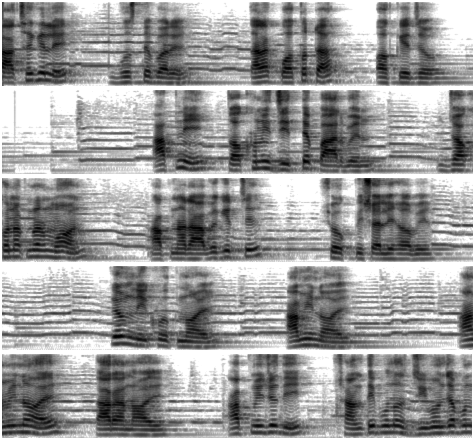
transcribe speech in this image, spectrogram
কাছে গেলে বুঝতে পারে তারা কতটা অকেজ। আপনি তখনই জিততে পারবেন যখন আপনার মন আপনার আবেগের চেয়ে শক্তিশালী হবে। কেউ নিখুঁত নয়, আমি নয় আমি নয়, তারা নয়। আপনি যদি শান্তিপূর্ণ জীবনযাপন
